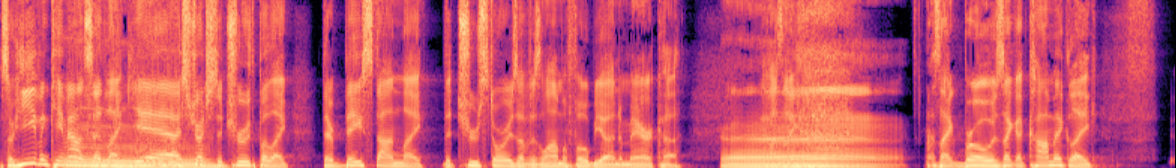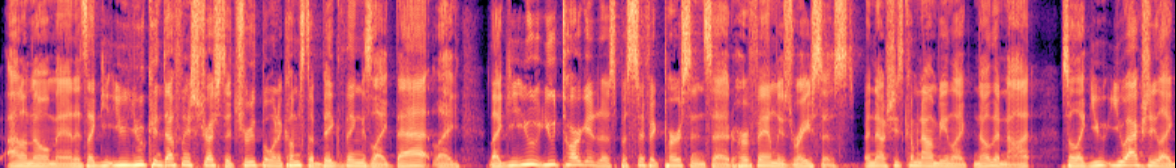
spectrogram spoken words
So he even came out and said, like, yeah, I stretched the truth, but like they're based on like the true stories of Islamophobia in America. I was like, Uh, I was like, bro, it's like a comic. Like, I don't know, man. It's like you you can definitely stretch the truth, but when it comes to big things like that, like like you you targeted a specific person and said her family's racist, and now she's coming out and being like, no, they're not. So like you you actually like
